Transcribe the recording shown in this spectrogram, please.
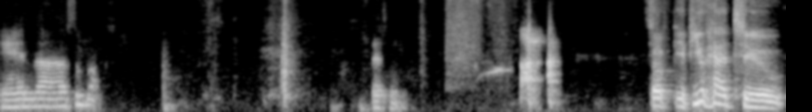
and uh, some books. That's me. So if you had to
